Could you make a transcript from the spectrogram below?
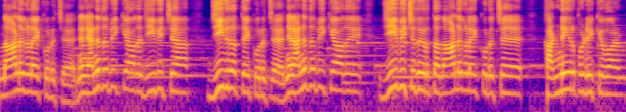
നാളുകളെക്കുറിച്ച് ഞാൻ അനുദപിക്കാതെ ജീവിച്ച ജീവിതത്തെക്കുറിച്ച് ഞാൻ അനുദപിക്കാതെ ജീവിച്ചു തീർത്ത നാളുകളെക്കുറിച്ച് കണ്ണീർ പൊഴിക്കുവാൻ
